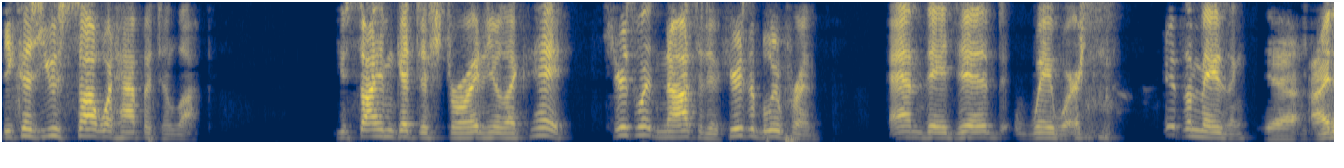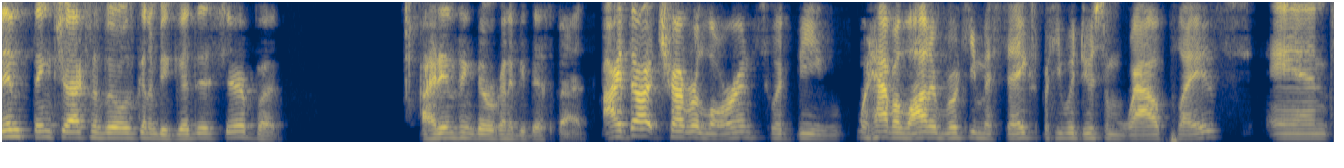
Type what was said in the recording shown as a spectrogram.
because you saw what happened to Luck. You saw him get destroyed, and you're like, "Hey, here's what not to do. Here's a blueprint," and they did way worse. it's amazing. Yeah, I didn't think Jacksonville was gonna be good this year, but I didn't think they were going to be this bad. I thought Trevor Lawrence would be would have a lot of rookie mistakes, but he would do some wow plays. And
